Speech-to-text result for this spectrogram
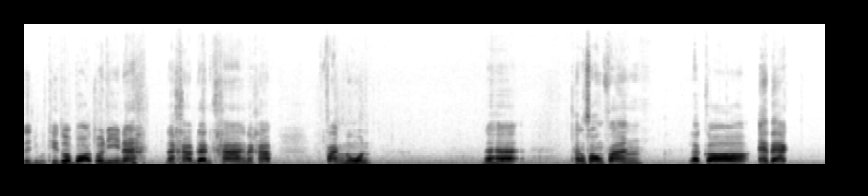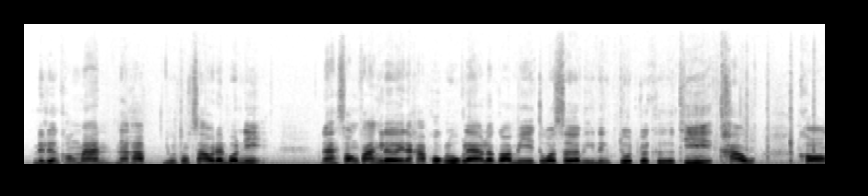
จะอยู่ที่ตัวเบาะตัวนี้นะนะครับ ด้านข้างนะครับ ฝั่งนู้นนะฮะทั้งสองฝั่งแล้วก็ Airbag ในเรื่องของม่านนะครับ อยู่ตรงเสาด้านบนนี้นะสองฝั่งเลยนะครับ 6 ลูกแล้วแล้วก็มีตัวเสริมอีก 1 จุดก็คือที่เข่าของ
